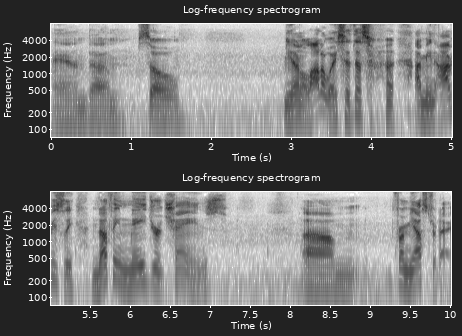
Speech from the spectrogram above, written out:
and um, so you know, in a lot of ways, it does. I mean, obviously, nothing major changed um, from yesterday.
